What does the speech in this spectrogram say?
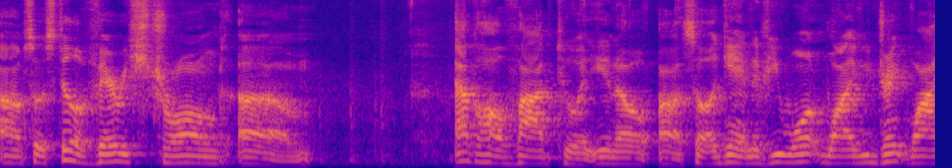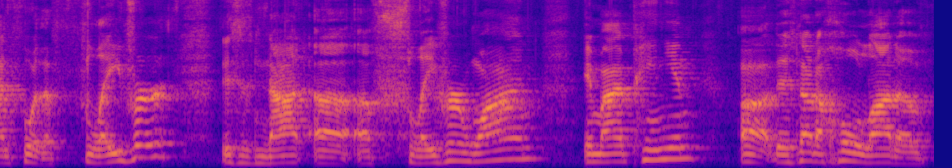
Um, so it's still a very strong um, alcohol vibe to it, you know. Uh, so again, if you want wine, if you drink wine for the flavor, this is not a, a flavor wine, in my opinion. Uh, there's not a whole lot of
